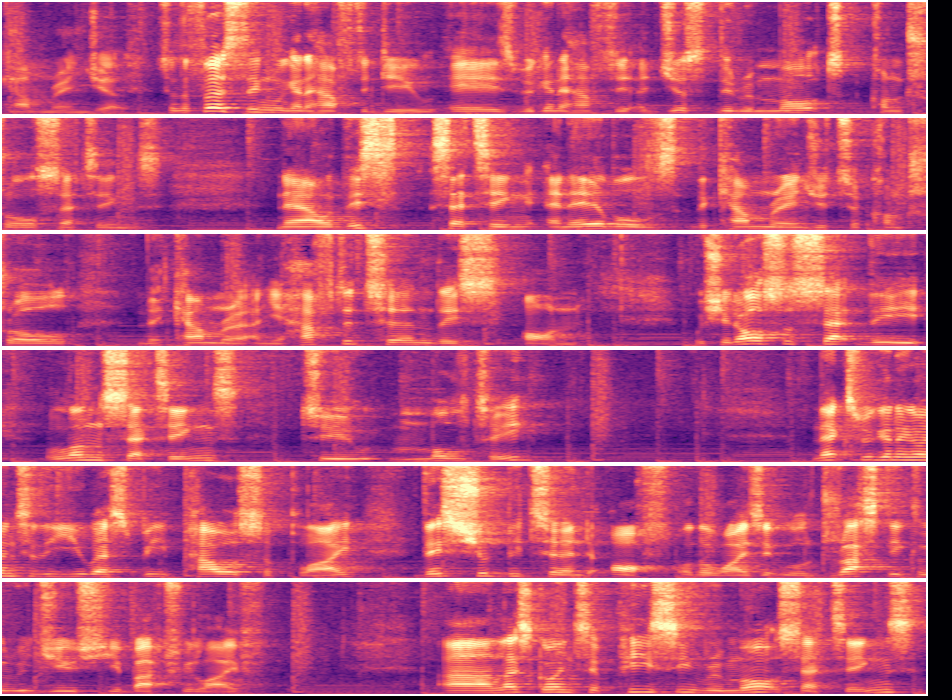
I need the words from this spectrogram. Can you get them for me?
Camranger. So the first thing we're going to have to do is we're going to have to adjust the remote control settings. Now this setting enables the Camranger to control the camera and you have to turn this on. We should also set the LUN settings to multi Next we're going to go into the USB power supply. This should be turned off otherwise it will drastically reduce your battery life. And let's go into PC remote settings.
